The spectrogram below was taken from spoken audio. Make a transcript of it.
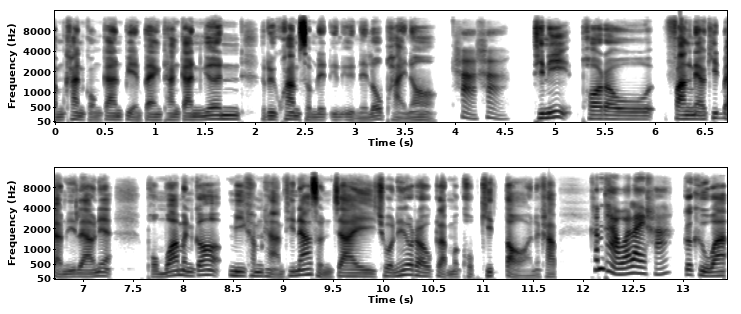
สำคัญของการเปลี่ยนแปลงทางการเงิน หรือความสำเร็จอื่น ๆ ในโลกภายนอก ค่ะค่ะ ทีนี้พอเราฟังแนวคิดแบบนี้แล้วเนี่ย ผมว่ามันก็มีคำถามที่น่าสนใจ ชวนให้เรากลับมาคบคิดต่อนะครับ คำถามว่าอะไรคะ ก็คือว่า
